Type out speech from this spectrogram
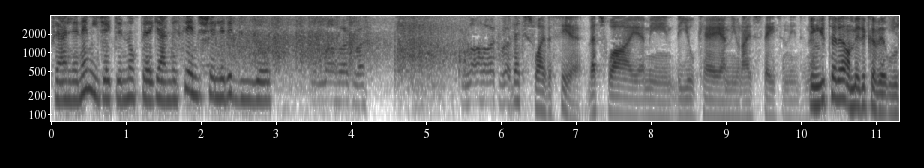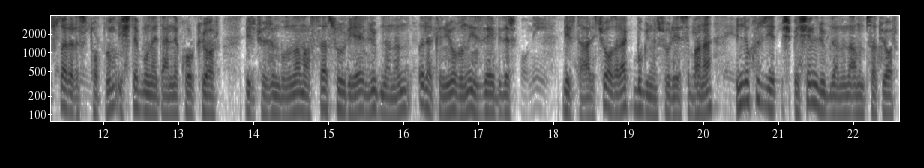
frenlenemeyecek bir noktaya gelmesi endişeleri büyüyor. İngiltere, Amerika ve uluslararası toplum işte bu nedenle korkuyor. Bir çözüm bulunamazsa Suriye, Lübnan'ın, Irak'ın yolunu izleyebilir. Bir tarihçi olarak bugünün Suriye'si bana 1975'in Lübnan'ını anımsatıyor.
